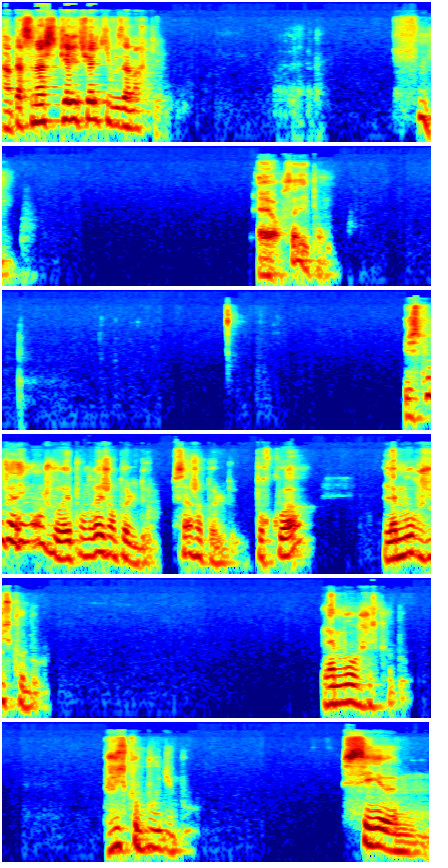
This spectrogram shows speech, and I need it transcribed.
un personnage spirituel qui vous a marqué. Alors, ça dépend. Et spontanément, je vous répondrai Jean-Paul II, Saint Jean-Paul II. Pourquoi L'amour jusqu'au bout? L'amour jusqu'au bout. Jusqu'au bout du bout. C'est euh,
